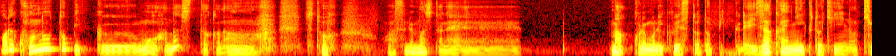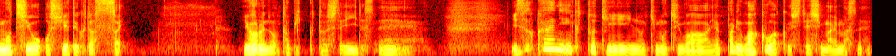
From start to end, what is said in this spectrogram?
あれこのトピックもう話したかな？ちょっと忘れましたね。まあこれもリクエストトピックで居酒屋に行く時の気持ちを教えてください。夜のトピックとしていいですね。居酒屋に行く時の気持ちはやっぱりワクワクしてしまいますね。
